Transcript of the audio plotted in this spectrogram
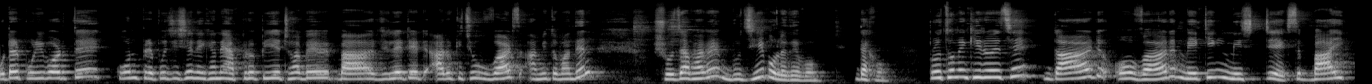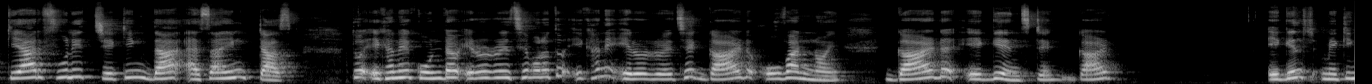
ওটার পরিবর্তে কোন প্রেপোজিশন এখানে অ্যাপ্রোপ্রিয়েট হবে বা রিলেটেড আরও কিছু ওয়ার্ডস আমি তোমাদের সোজাভাবে বুঝিয়ে বলে দেব। দেখো প্রথমে কি রয়েছে? Guard over making mistakes by carefully checking the assigned task তো এখানে কোনটা এরর রয়েছে বলো তো এখানে এরর রয়েছে গার্ড ওভার নয়। Guard against guard against making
